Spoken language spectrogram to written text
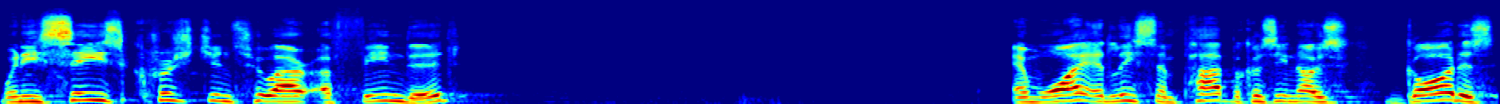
when he sees Christians who are offended. And why? At least in part because he knows God is,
